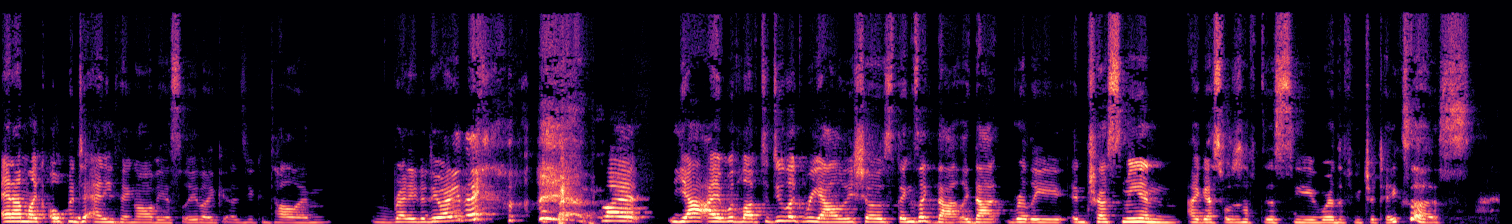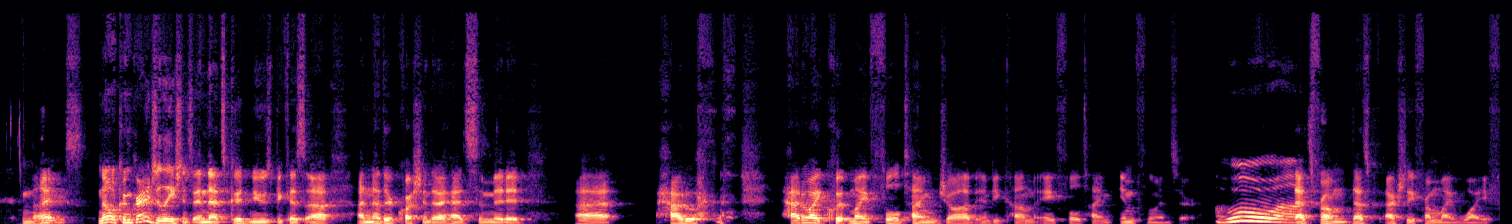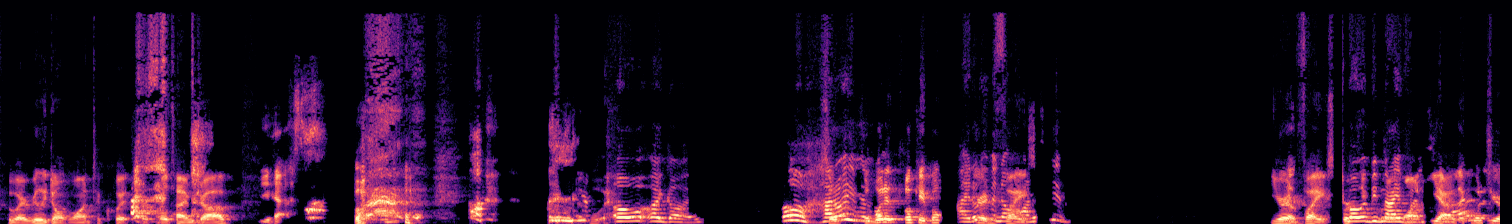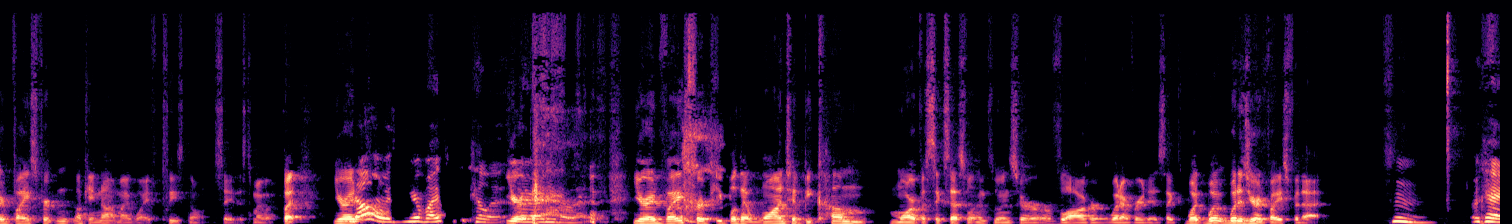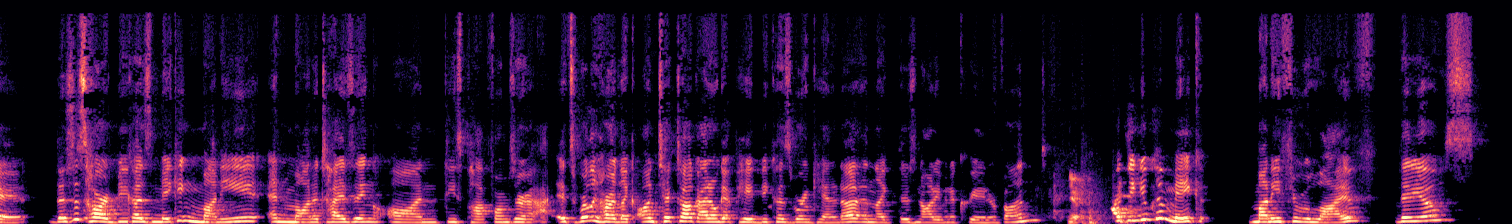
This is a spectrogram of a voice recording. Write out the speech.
And I'm like open to anything, obviously. Like as you can tell, I'm ready to do anything. but yeah, I would love to do like reality shows, things like that. Like that really interests me. And I guess we'll just have to see where the future takes us. Nice. No, congratulations. And that's good news because uh, another question that I had submitted uh, how do how do I quit my full-time job and become a full-time influencer? Ooh. That's from that's actually from my wife, who I really don't want to quit her full-time job. yes. Oh my god. Oh, how So- do I so even what it, okay, but I don't even know advice? honestly. your advice for What would be my advice yeah, like what is your advice for okay, not my wife. Please don't say this to my wife. But your No, your wife would kill it. Your- I already know it. your advice for people that want to become more of a successful influencer or vlogger or whatever it is like what what, what is your advice for that Hmm. Okay. This is hard because making money and monetizing on these platforms are it's really hard. Like on TikTok, I don't get paid because we're in Canada and like there's not even a creator fund. yeah I think you can make money through live videos,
